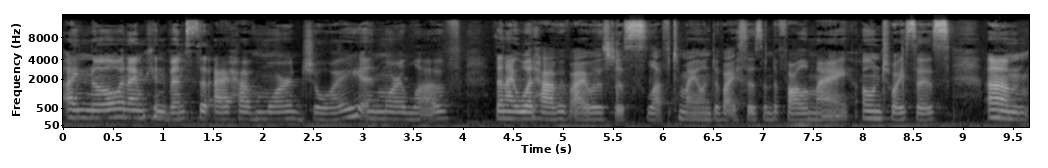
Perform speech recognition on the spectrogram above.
I know and I'm convinced that I have more joy and more love than I would have if I was just left to my own devices and to follow my own choices. Um,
